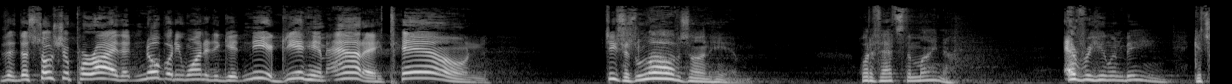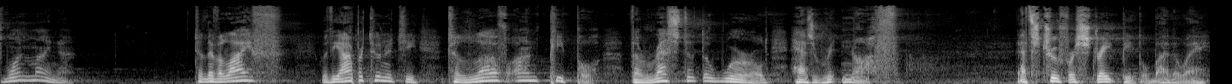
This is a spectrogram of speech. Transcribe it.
the, the social pariah that nobody wanted to get near. Get him out of town. Jesus loves on him. What if that's the mina? Every human being gets one mina to live a life with the opportunity to love on people the rest of the world has written off. That's true for straight people, by the way.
